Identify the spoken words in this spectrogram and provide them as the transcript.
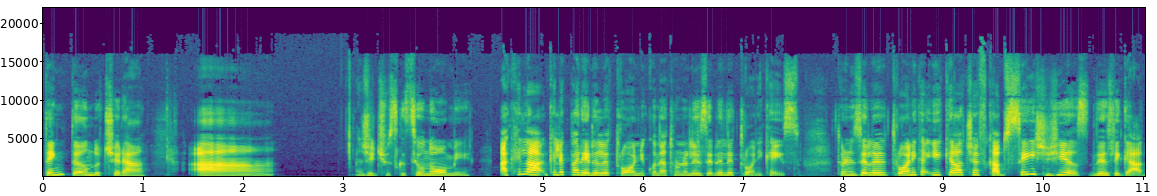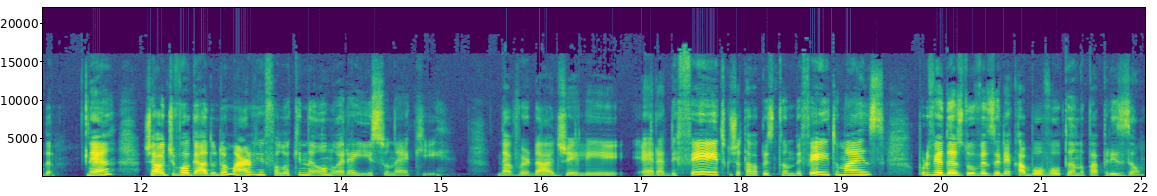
tentando tirar a Gente, eu esqueci o nome. Aquela, aquele aparelho eletrônico, né? A tornozeleira eletrônica, é isso. Tornozeleira eletrônica e que ela tinha ficado seis dias desligada, né? Já o advogado do Marvin falou que não, não era isso, né? Que na verdade ele era defeito, que já estava apresentando defeito, mas por via das dúvidas ele acabou voltando para a prisão.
